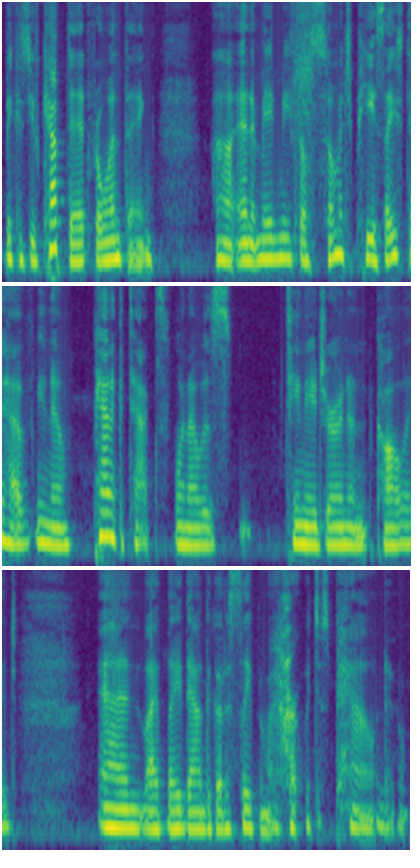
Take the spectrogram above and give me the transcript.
because you've kept it for one thing, uh, and it made me feel so much peace. I used to have you know panic attacks when I was teenager and in college, and I'd lay down to go to sleep, and my heart would just pound. And,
